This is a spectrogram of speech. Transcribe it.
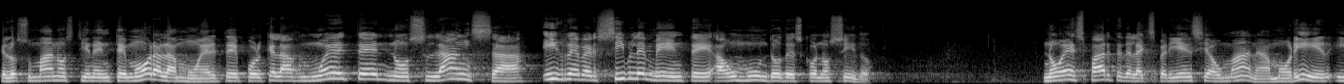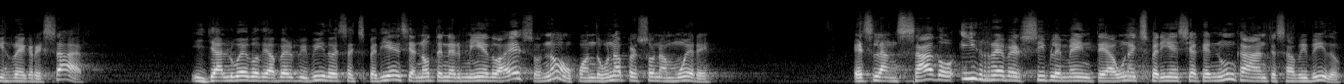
que los humanos tienen temor a la muerte porque la muerte nos lanza irreversiblemente a un mundo desconocido. No es parte de la experiencia humana morir y regresar. Y ya luego de haber vivido esa experiencia, no tener miedo a eso. No, cuando una persona muere, es lanzado irreversiblemente a una experiencia que nunca antes ha vivido.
